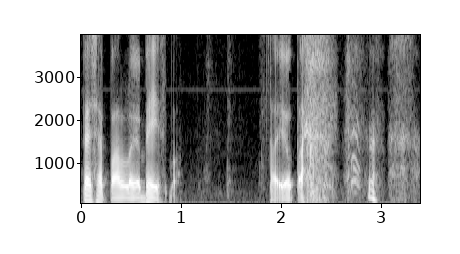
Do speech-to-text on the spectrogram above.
pesäpallo ja baseball tai jotain.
